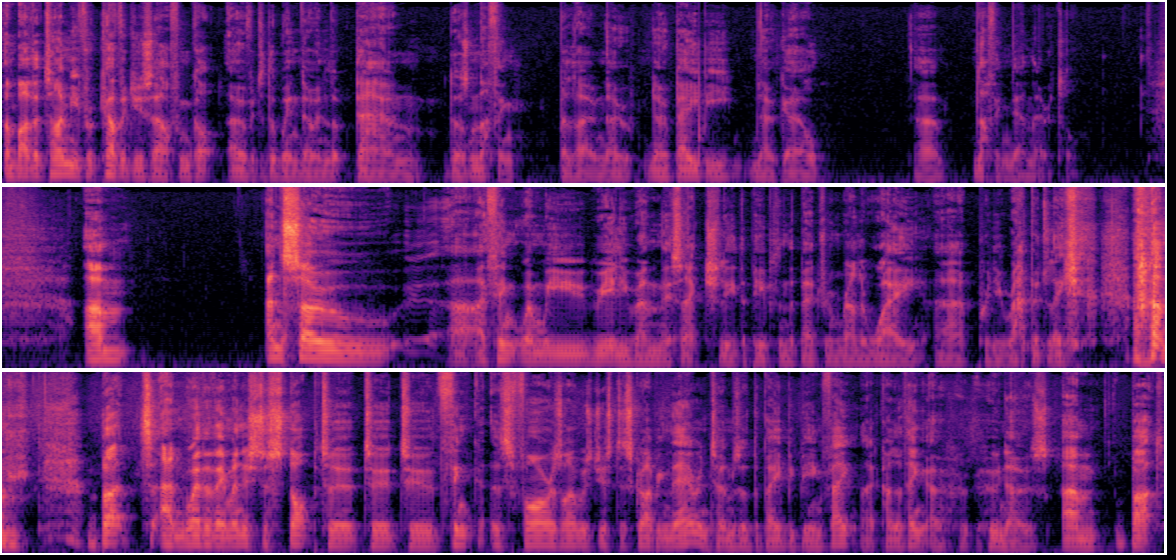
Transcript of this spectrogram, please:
and by the time you've recovered yourself and got over to the window and looked down, there's nothing below. No, no baby, no girl, uh, nothing down there at all. Um, and so uh, I think when we really ran this, actually, the people in the bedroom ran away uh, pretty rapidly. um, but and whether they managed to stop to, to to think as far as I was just describing there in terms of the baby being fake, that kind of thing, uh, who knows? Um, but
